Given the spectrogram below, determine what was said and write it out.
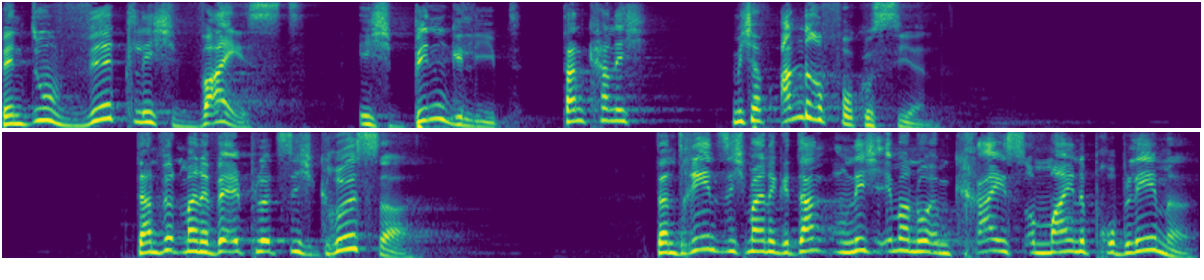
Wenn du wirklich weißt, ich bin geliebt, dann kann ich mich auf andere fokussieren. Dann wird meine Welt plötzlich größer. Dann drehen sich meine Gedanken nicht immer nur im Kreis um meine Probleme,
